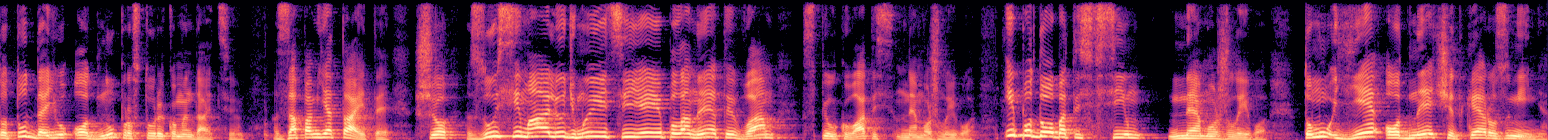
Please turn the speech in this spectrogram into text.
то тут даю одну просту рекомендацію. Запам'ятайте, що з усіма людьми цієї планети вам спілкуватись неможливо. І подобатись всім неможливо. Тому є одне чітке розуміння:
